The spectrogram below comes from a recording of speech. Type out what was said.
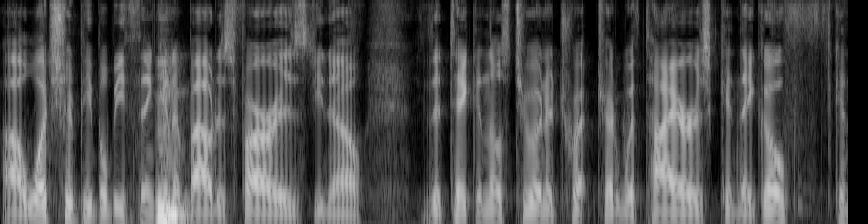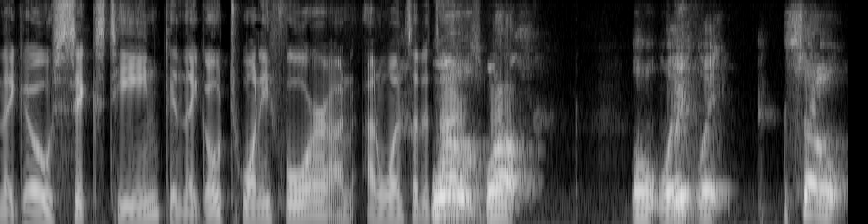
Uh, what should people be thinking mm-hmm. about as far as, you know, the taking those 200 tre- tread with tires? Can they go can they go 16? Can they go 24 on, on one set of tires? Well, well, well wait, wait so,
